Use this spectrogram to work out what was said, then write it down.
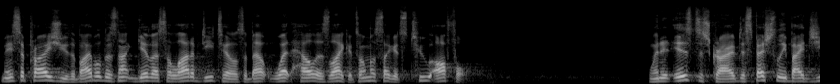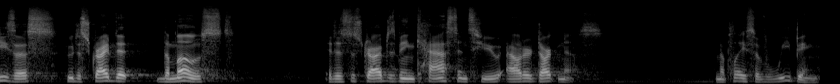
It may surprise you. The Bible does not give us a lot of details about what hell is like. It's almost like it's too awful. When it is described, especially by Jesus, who described it the most, it is described as being cast into outer darkness in a place of weeping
